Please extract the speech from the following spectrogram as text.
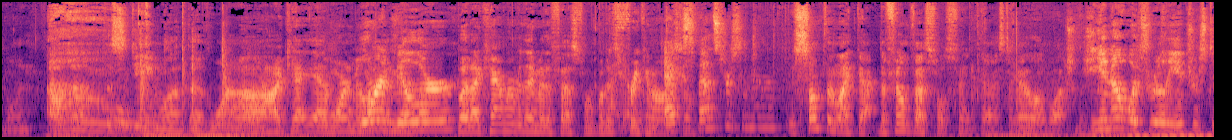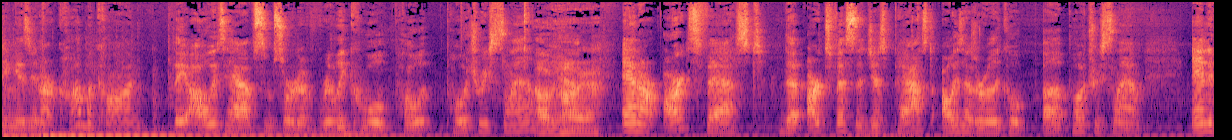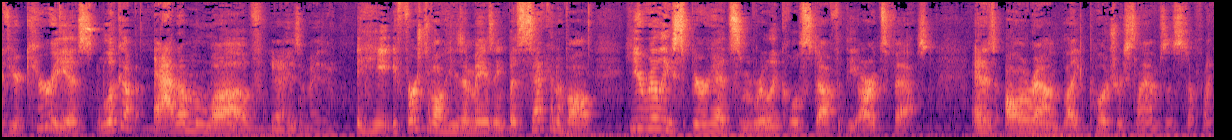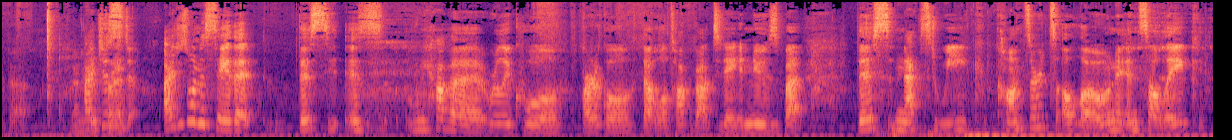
one? Oh, the, the skiing one, the Warren Oh, Miller. I can't. Yeah, Warren Miller. Warren has it. Miller, But I can't remember the name of the festival. But it's freaking know. awesome. X Fest or something. like that? It's something like that. The film festival is fantastic. I love watching the show. You know what's really interesting is in our Comic Con, they always have some sort of really cool po- poetry slam. Oh Oh yeah. yeah. And our Arts Fest, the Arts Fest that just passed, always has a really cool uh, poetry slam. And if you're curious, look up Adam Love. Yeah, he's amazing. He first of all, he's amazing, but second of all, he really spearheads some really cool stuff at the Arts Fest, and it's all around like poetry slams and stuff like that. And a I good just friend. I just want to say that this is we have a really cool article that we'll talk about today in news, but this next week concerts alone in Salt Lake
